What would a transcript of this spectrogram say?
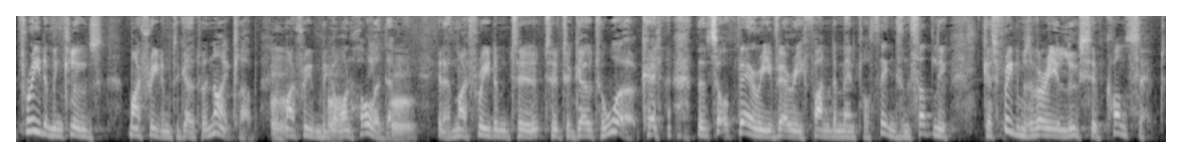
freedom includes my freedom to go to a nightclub, Mm. my freedom to go on holiday, you know, my freedom to, to, to go to work. the sort of very, very fundamental things. And suddenly, because freedom is a very elusive concept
